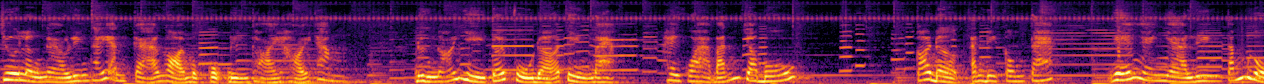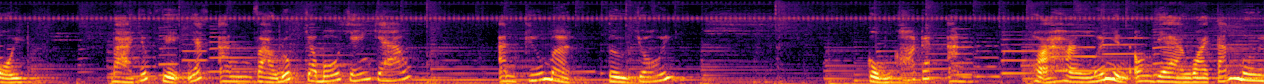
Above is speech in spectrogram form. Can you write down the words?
Chưa lần nào liên thấy anh cả gọi một cuộc điện thoại hỏi thăm, đừng nói gì tới phụ đỡ tiền bạc hay quà bánh cho bố. Có đợt anh đi công tác, ghé ngang nhà liên tắm gội. Bà giúp việc nhắc anh vào đút cho bố chén cháo. Anh cứu mệt, từ chối. Cũng khó trách anh, họa hoàng mới nhìn ông già ngoài 80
